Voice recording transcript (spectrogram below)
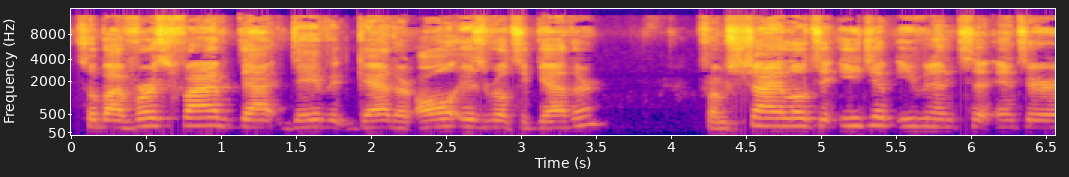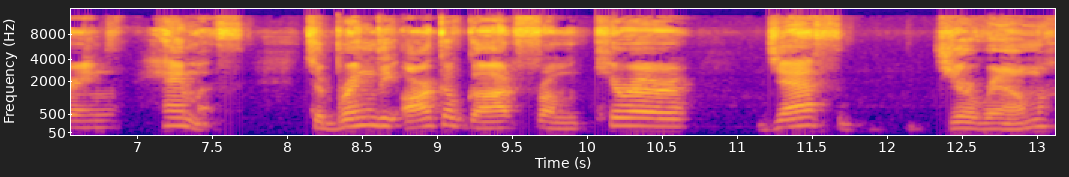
So by verse 5, that David gathered all Israel together from Shiloh to Egypt, even into entering Hamath, to bring the ark of God from Kirjath Jearim.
